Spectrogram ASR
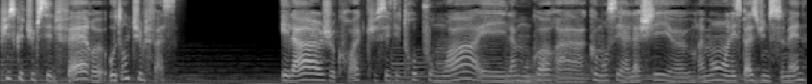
puisque tu le sais le faire autant que tu le fasses. Et là, je crois que c'était trop pour moi. Et là, mon corps a commencé à lâcher euh, vraiment en l'espace d'une semaine.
